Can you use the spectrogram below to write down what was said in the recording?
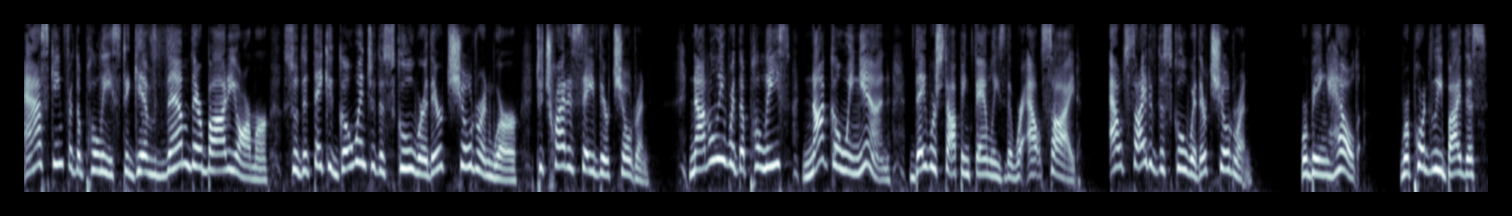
asking for the police to give them their body armor so that they could go into the school where their children were to try to save their children. Not only were the police not going in, they were stopping families that were outside, outside of the school where their children were being held, reportedly by this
